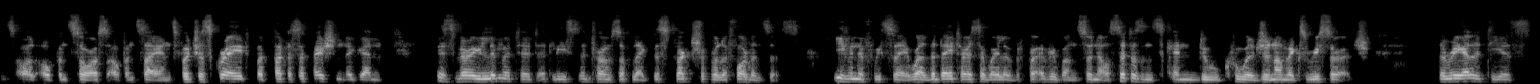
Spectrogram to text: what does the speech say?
It's all open source, open science, which is great, but participation again is very limited, at least in terms of like the structural affordances. Even if we say, well, the data is available for everyone, so now citizens can do cool genomics research. The reality is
